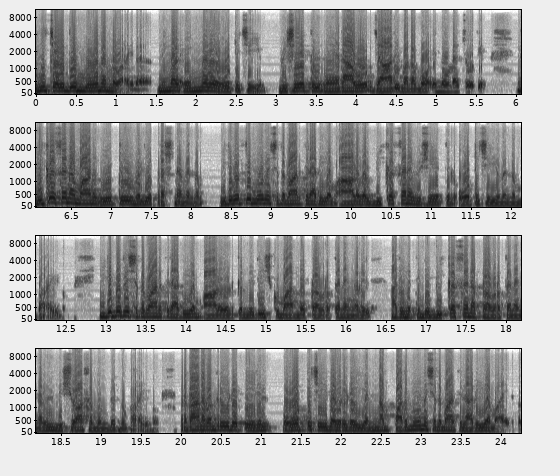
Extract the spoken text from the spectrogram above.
ഇനി ചോദ്യം മൂന്നെന്ന് പറയുന്നത് നിങ്ങൾ എങ്ങനെ വോട്ട് ചെയ്യും? വിഷയത്തിൽ നേതാവോ ജാതി മതമോ എന്നുള്ള ചോദ്യം. വികസനമാണ് ഏറ്റവും വലിയ പ്രശ്നമെന്നും ഇരുപത്തിമൂന്ന് ശതമാനത്തിലധികം ആളുകൾ വികസന വിഷയത്തിൽ വോട്ട് ചെയ്യുമെന്നും പറയുന്നു. ഇരുപത് ശതമാനത്തിലധികം ആളുകൾക്ക് നിതീഷ് കുമാറിന്റെ പ്രവർത്തനങ്ങളിൽ അദ്ദേഹത്തിന്റെ വികസന പ്രവർത്തനങ്ങളിൽ വിശ്വാസമുണ്ടെന്ന് പറയുന്നു. പ്രധാനമന്ത്രിയുടെ പേരിൽ വോട്ട് ചെയ്തവരുടെ എണ്ണം പതിമൂന്ന് ശതമാനത്തിലധികമായിരുന്നു.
